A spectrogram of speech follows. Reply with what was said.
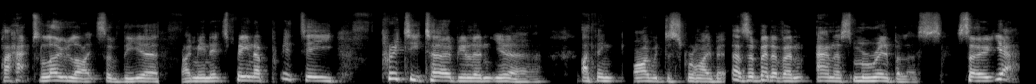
perhaps lowlights of the year? I mean, it's been a pretty, pretty turbulent year. I think I would describe it as a bit of an annus mirabilis. So, yeah,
